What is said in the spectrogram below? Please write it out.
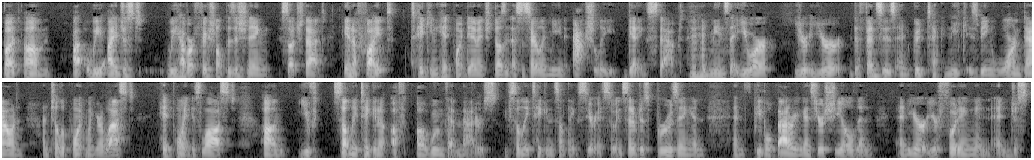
But um, I, we I just we have our fictional positioning such that in a fight, taking hit point damage doesn't necessarily mean actually getting stabbed. Mm-hmm. It means that you are your your defenses and good technique is being worn down until the point when your last hit point is lost um, you've suddenly taken a, a, a, wound that matters. You've suddenly taken something serious. So instead of just bruising and, and people battering against your shield and, and your, your footing and, and just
